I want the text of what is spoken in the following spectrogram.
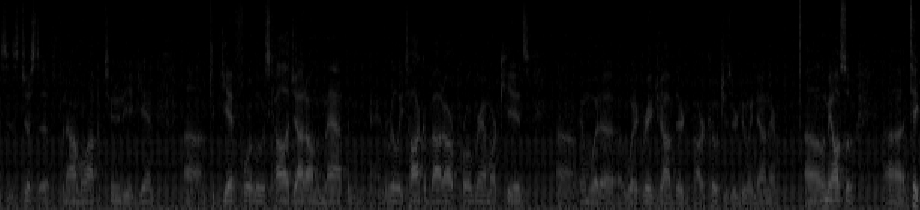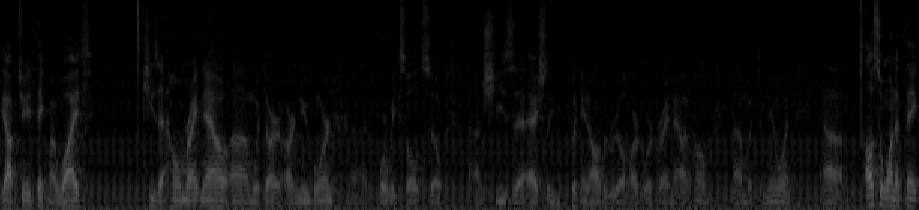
This is just a phenomenal opportunity again um, to get Fort Lewis College out on the map and, and really talk about our program, our kids, uh, and what a what a great job our coaches are doing down there. Uh, let me also uh, take the opportunity to thank my wife. She's at home right now um, with our, our newborn, uh, four weeks old. So uh, she's uh, actually putting in all the real hard work right now at home um, with the new one. Um, also want to thank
